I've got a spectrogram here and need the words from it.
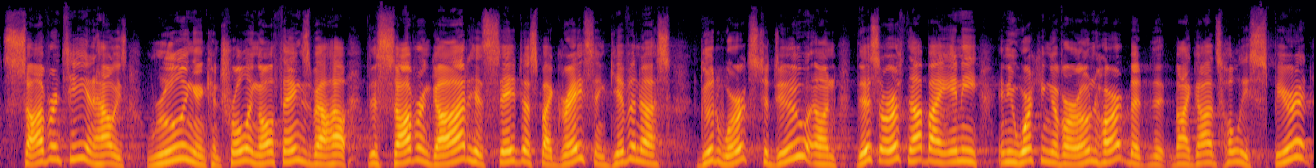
sovereignty and how He's ruling and controlling all things, about how this sovereign God has saved us by grace and given us good works to do on this earth, not by any, any working of our own heart, but by God's Holy Spirit.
